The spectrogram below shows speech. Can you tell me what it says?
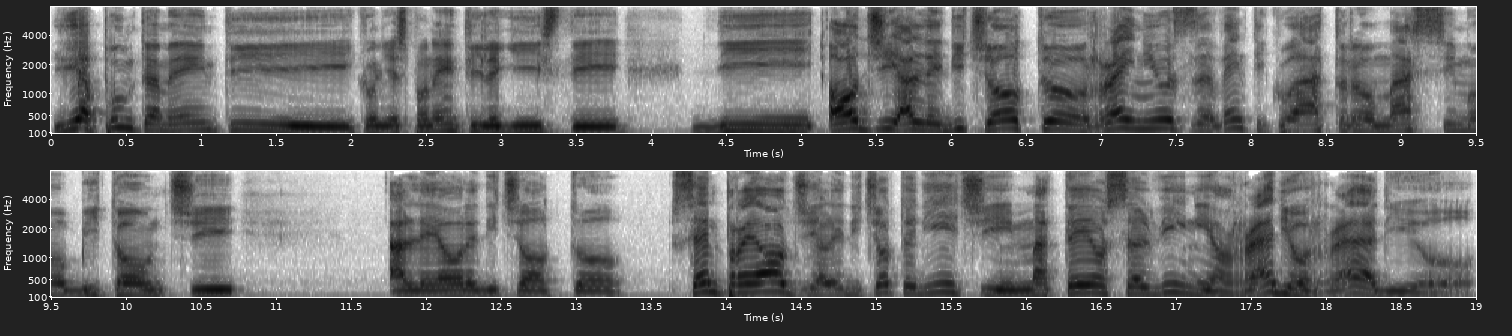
gli appuntamenti con gli esponenti leghisti di oggi alle 18, Rai News 24, Massimo Bitonci alle ore 18. Sempre oggi alle 18.10 Matteo Salvini, Radio Radio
